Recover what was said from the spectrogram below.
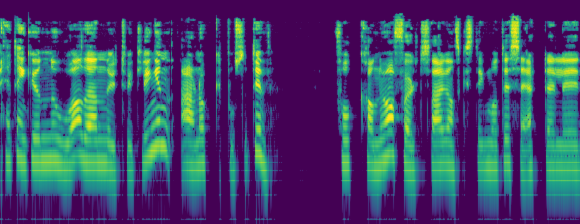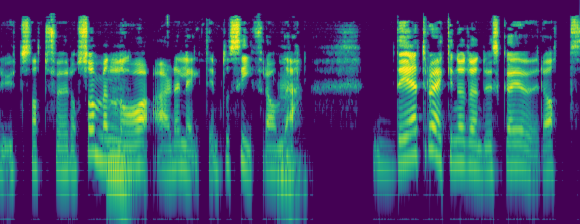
Jeg tenker jo noe av den utviklingen er nok positiv. Folk kan jo ha følt seg ganske stigmatisert eller utsatt før også, men mm. nå er det legitimt å si fra om det. Mm. Det tror jeg ikke nødvendigvis skal gjøre at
